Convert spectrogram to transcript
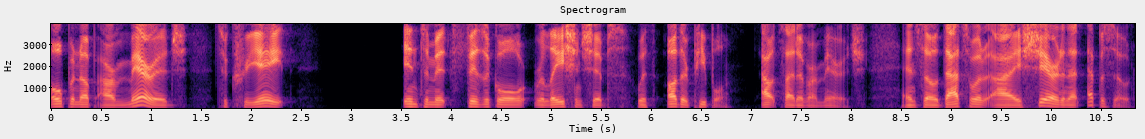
open up our marriage to create intimate physical relationships with other people outside of our marriage. And so that's what I shared in that episode.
